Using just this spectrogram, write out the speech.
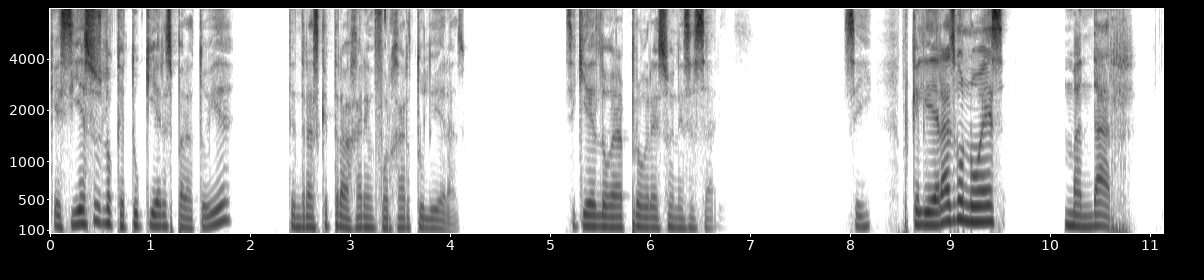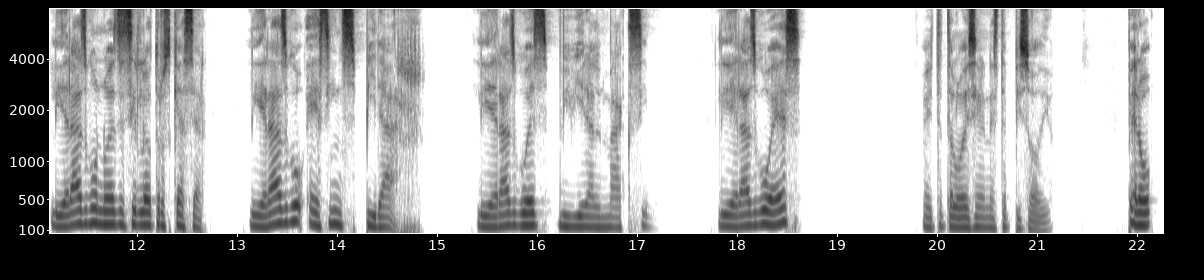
que si eso es lo que tú quieres para tu vida, tendrás que trabajar en forjar tu liderazgo. Si quieres lograr progreso en esas áreas. ¿Sí? Porque liderazgo no es mandar. Liderazgo no es decirle a otros qué hacer. Liderazgo es inspirar. Liderazgo es vivir al máximo. Liderazgo es, ahorita te lo voy a decir en este episodio, pero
